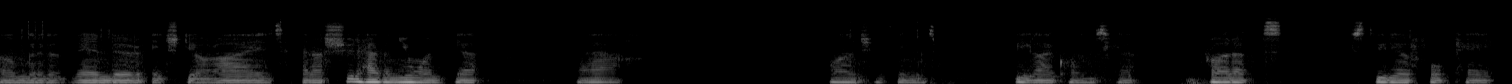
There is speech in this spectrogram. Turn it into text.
I'm gonna go Blender HDRIs, and I should have a new one here. Uh, one, two things, big icons here. Products, Studio 4K.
